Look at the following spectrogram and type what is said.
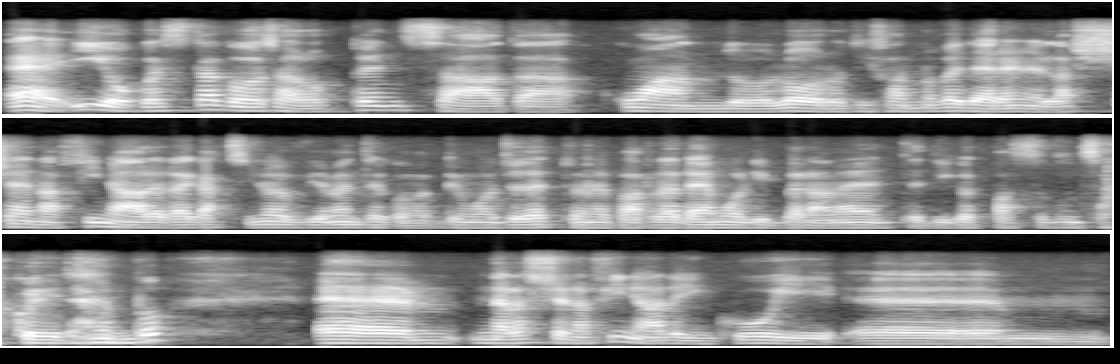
E io questa cosa l'ho pensata quando loro ti fanno vedere nella scena finale, ragazzi, noi ovviamente come abbiamo già detto ne parleremo liberamente, dico è passato un sacco di tempo, ehm, nella scena finale in cui ehm,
